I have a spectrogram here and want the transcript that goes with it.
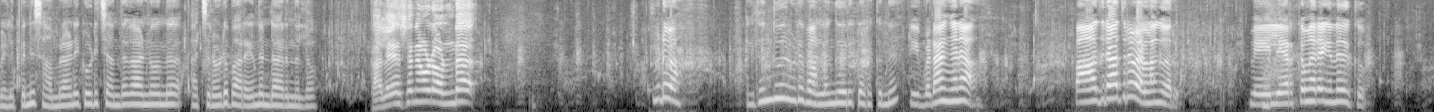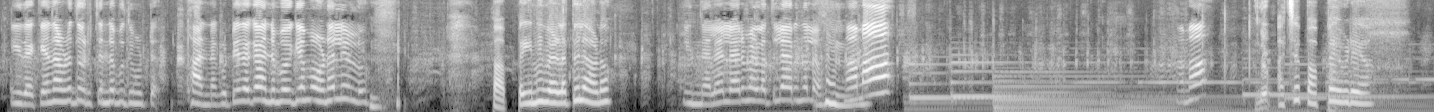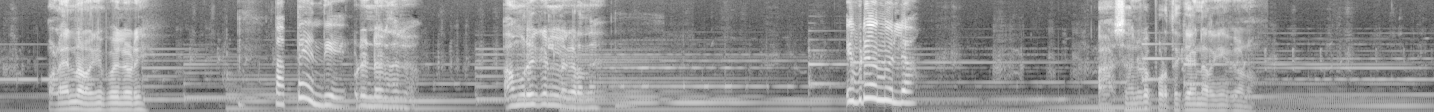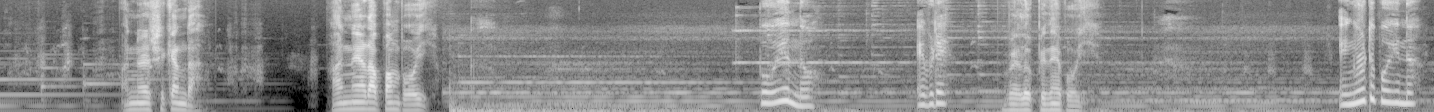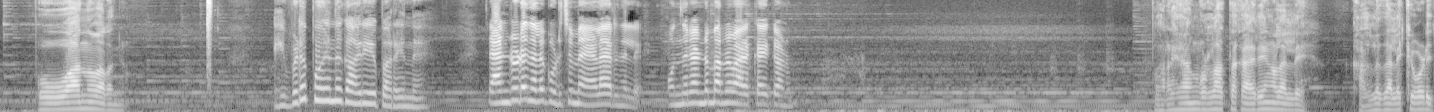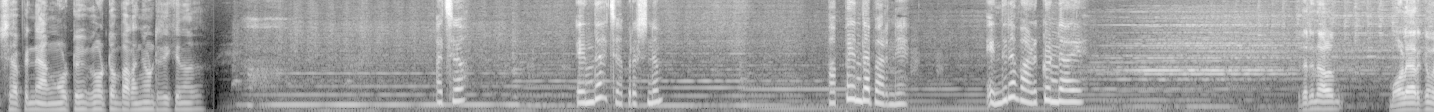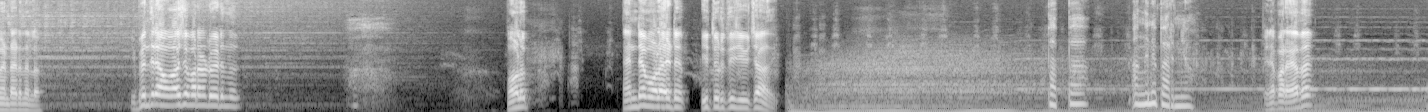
വെളുപ്പിന് സാമ്രാണി കൂടി ചന്ത കാണണമെന്ന് അച്ഛനോട് പറയുന്നുണ്ടായിരുന്നല്ലോ. കലേശൻ അവിടെ ഉണ്ട്. വാ. ഇതെന്തോ ഇവിടെ വെള്ളം കയറി കിടക്കുന്നേ? ഇവിടെ അങ്ങനാ. പാതിരാത്രി വെള്ളം കയറും. വേലിയർക്കം വരെ ഇങ്ങനെ നിൽക്കും. ഇതൊക്കെയാണ് നമ്മുടെ ദുരിതന്റെ ബുദ്ധിമുട്ട്. അന്നക്കുട്ടി ഇതൊക്കെ അനുഭവിക്കാൻ പോണല്ലേ ഉള്ളൂ. പപ്പ ഇനി വെള്ളത്തിലാണോ? ഇന്നലെ എല്ലാരും വെള്ളത്തിലായിരുന്നല്ലോ. മാമാ. മാമാ. അച്ഛ പപ്പ എവിടെയാ? ഉറങ്ങിപ്പോയില്ലോടി പപ്പ എന്തിയേ? ഇവിടെ ഉണ്ടായിരുന്നല്ലോ. ആ മുറിക്കണല്ലോ കിടന്നേ. ഇവിടെ ഒന്നുമില്ല ആശാനോട് പുറത്തേക്ക് അങ്ങനെ ഇറങ്ങി കാണോ. അന്വേഷിക്കണ്ട. അന്നയുടെ അപ്പം പോയി. പോയെന്നോ? എവിടെ? വെളുപ്പിനെ പോയി. എങ്ങോട്ട് പോയിന്ന്? പോവാന്ന് പറഞ്ഞു. എവിടെ പോയെന്ന കാര്യേ പറയുന്നേ? രണ്ടൂടെ നല്ല കുടിച്ച് മേളായിരുന്നില്ലേ? ഒന്ന് രണ്ടും പറഞ്ഞ് വഴക്കായി കാണും. പറയാൻ കൊള്ളാത്ത കാര്യങ്ങളല്ലേ? കള്ള് തലയ്ക്ക് ഓടിച്ച പിന്നെ അങ്ങോട്ടും ഇങ്ങോട്ടും പറഞ്ഞുകൊണ്ടിരിക്കുന്നത് അച്ഛാ എന്താ അച്ഛാ പ്രശ്നം? പപ്പ എന്താ പറഞ്ഞേ? എന്തിനാ വഴക്കുണ്ടായേ? ഇത്രയും നാളും മോളെ ആർക്കും വേണ്ടായിരുന്നല്ലോ. ഇപ്പൊ എന്തിനാ അവകാശം പറഞ്ഞോണ്ട് വരുന്നത്? മോൾ എന്റെ മോളായിട്ട് ഈ തുരുത്തി ജീവിച്ചാൽ മതി. പപ്പ അങ്ങനെ പറഞ്ഞോ? പിന്നെ പറയാതെ?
